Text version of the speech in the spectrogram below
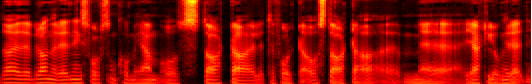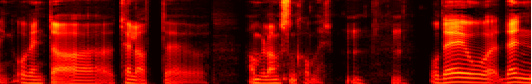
da er det brann- og redningsfolk som kommer hjem og starter, eller til Folta og starter med hjerte-lungeredning og venter til at uh, ambulansen kommer. Mm. Mm. Og det er jo den,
